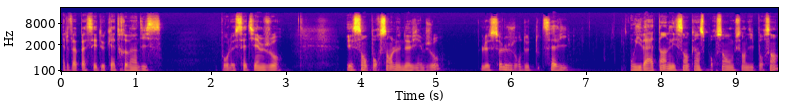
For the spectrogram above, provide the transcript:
elle va passer de 90 pour le septième jour et 100% le neuvième jour, le seul jour de toute sa vie où il va atteindre les 115% ou 110%,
